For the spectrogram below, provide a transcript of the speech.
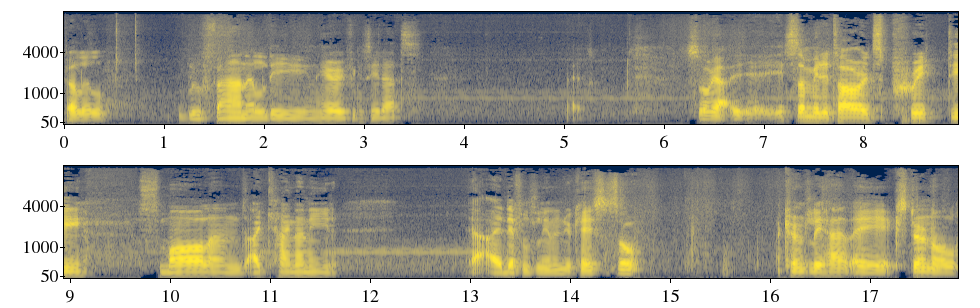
Got a little blue fan LED in here, if you can see that. So yeah, it's a MIDI tower. It's pretty small, and I kinda need. Yeah, I definitely need a new case. So I currently have a external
